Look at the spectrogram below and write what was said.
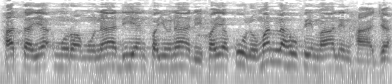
hatta ya'mura munadiyan fayunadi fayaqulu man lahu fi malin hajah.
